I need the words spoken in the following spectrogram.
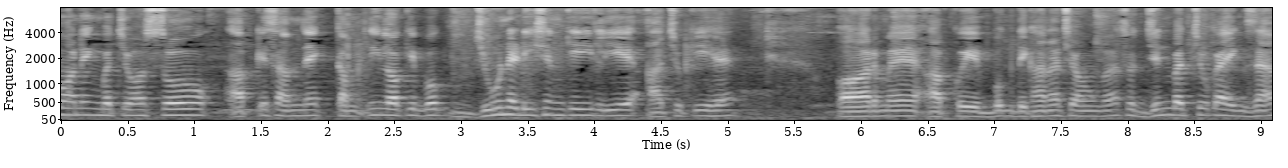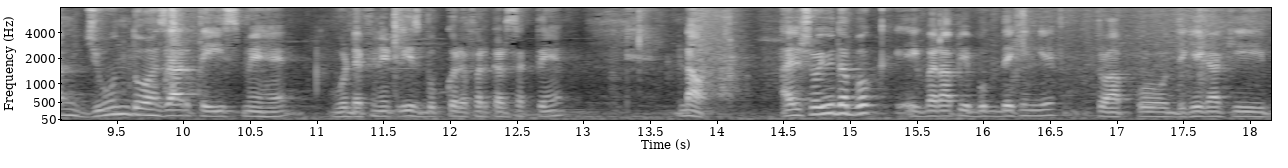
मॉर्निंग बच्चों। सो आपके सामने कंपनी लॉ की बुक जून एडिशन के लिए आ चुकी है और मैं आपको ये बुक दिखाना चाहूँगा। सो so, जिन बच्चों का एग्ज़ाम जून 2023 में है वो डेफिनेटली इस बुक को रेफ़र कर सकते हैं। Now I show you the book एक बार आप ये बुक देखेंगे तो आपको दिखेगा कि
